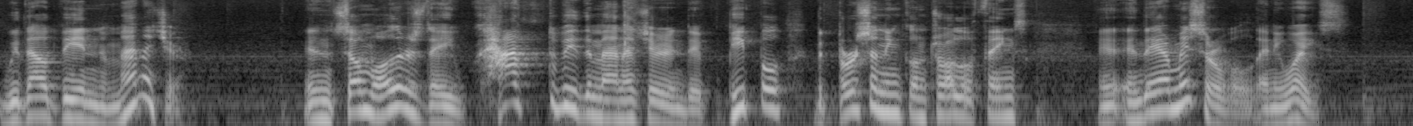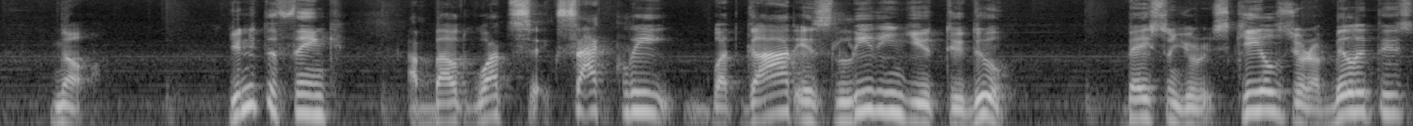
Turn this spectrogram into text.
without being a manager. And some others they have to be the manager and the people, the person in control of things, and they are miserable anyways. No. You need to think about what's exactly what God is leading you to do based on your skills, your abilities,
